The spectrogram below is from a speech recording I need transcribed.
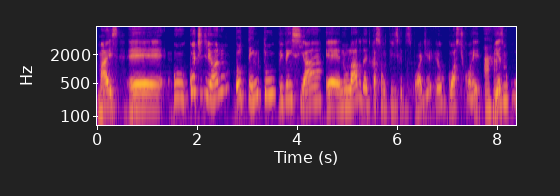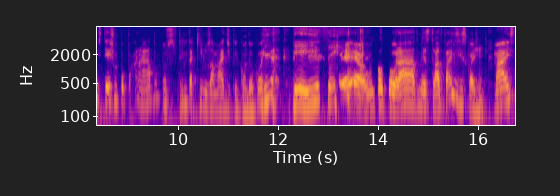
Mas é, o cotidiano eu tento vivenciar é, no lado da educação física do esporte, eu gosto de correr. Aham. Mesmo que esteja um pouco parado, uns 30 quilos a mais do que quando eu corria. Que isso, hein? É, o doutorado, mestrado faz isso com a gente. Mas,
